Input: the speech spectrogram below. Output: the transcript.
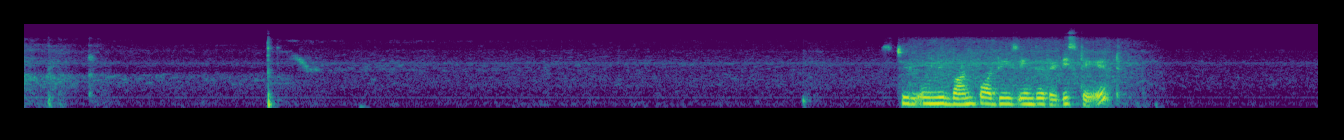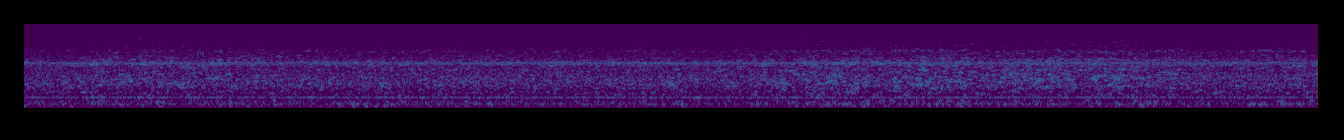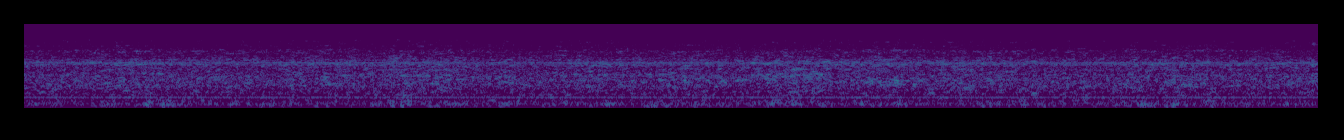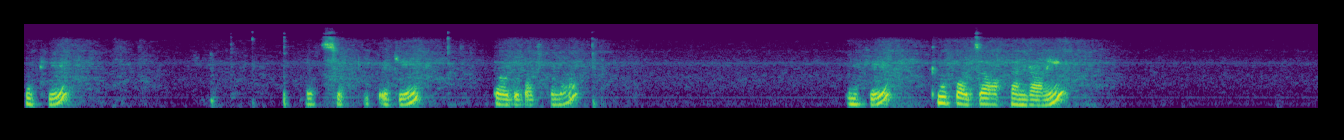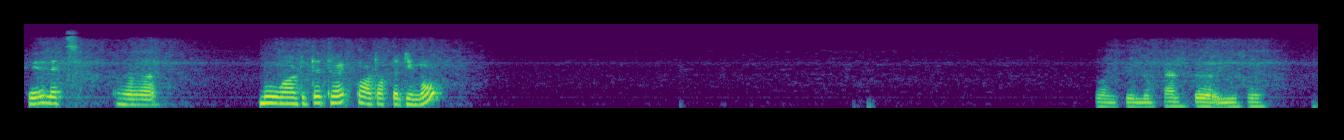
Still only one body is in the ready state. Okay, let's check it again. Third now. Okay, two pods are up and running. Okay, let's uh, move on to the third part of the demo. So if you look at the user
